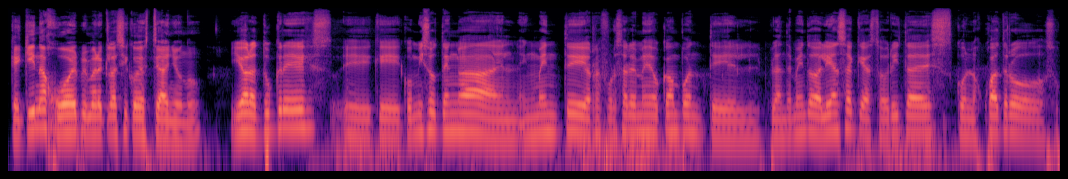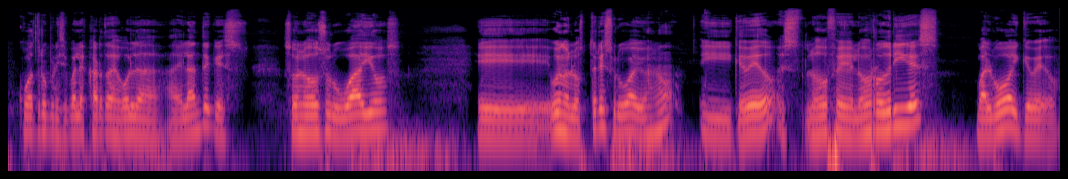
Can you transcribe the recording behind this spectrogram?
que Quina jugó el primer clásico de este año, ¿no? Y ahora, ¿tú crees eh, que Comiso tenga en, mente reforzar el medio campo ante el planteamiento de Alianza, que hasta ahorita es con los cuatro, sus cuatro principales cartas de gol adelante, que son los dos uruguayos, eh, bueno, los tres uruguayos, ¿no? Y Quevedo, es los dos, los dos Rodríguez Balboa y Quevedo.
